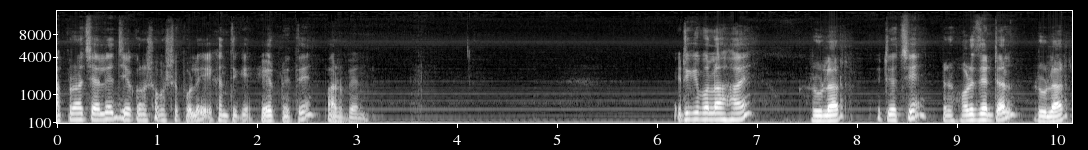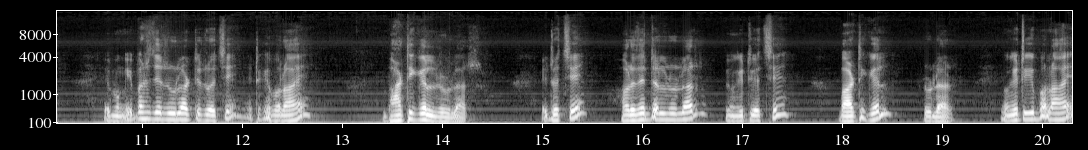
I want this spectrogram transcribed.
আপনারা চাইলে যে কোনো সমস্যা পড়লে এখান থেকে হেল্প নিতে পারবেন। এটিকে বলা হয় রুলার এটি হচ্ছে হরিজেন্টাল রুলার এবং এই পাশে যে রুলারটি রয়েছে, এটাকে বলা হয় ভার্টিক্যাল রুলার এটি হচ্ছে হরিজেন্টাল রুলার এবং এটি হচ্ছে ভার্টিক্যাল রুলার এবং এটিকে বলা হয়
